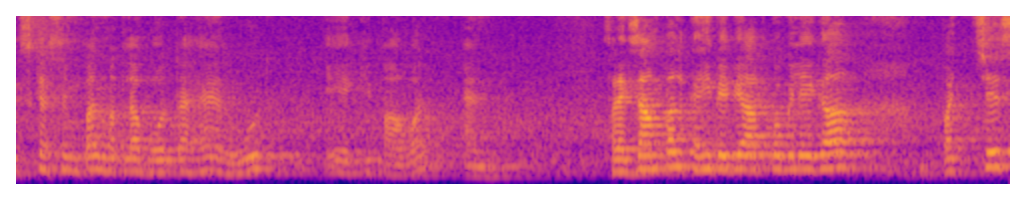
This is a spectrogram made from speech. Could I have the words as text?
इसका सिंपल मतलब होता है रूट ए की पावर एन फॉर एग्ज़ाम्पल कहीं पे भी आपको मिलेगा 25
